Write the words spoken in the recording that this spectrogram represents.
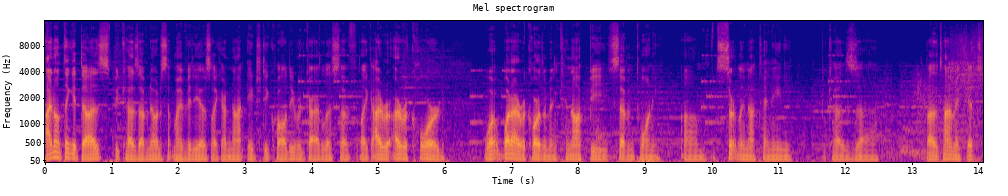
I don't think it does because I've noticed that my videos like are not HD quality regardless of like I, re I record what what I record them in cannot be 720. Um, it's certainly not 1080 because uh, by the time it gets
